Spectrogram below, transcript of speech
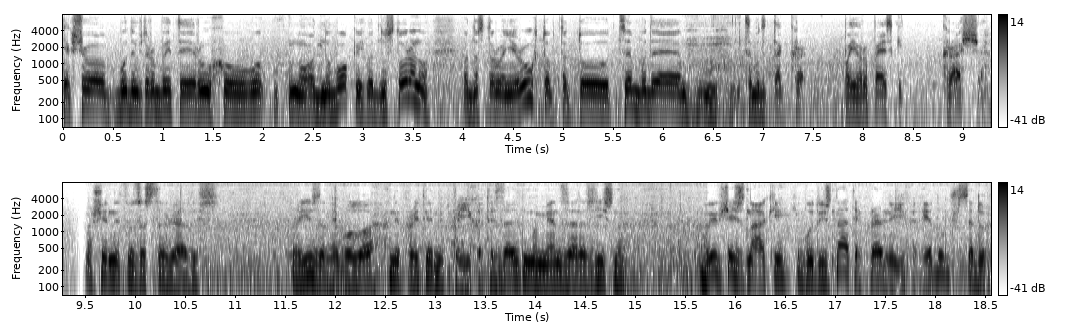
Якщо будемо робити рух ну, однобокий в одну сторону, односторонній рух, тобто, то це буде, це буде так по-європейськи краще. Машини тут заставлялись. Проїзду не було, не пройти, не проїхати. З даний момент зараз дійсно вивчать знаки і будуть знати, як правильно їхати. Я думаю, що це дуже.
